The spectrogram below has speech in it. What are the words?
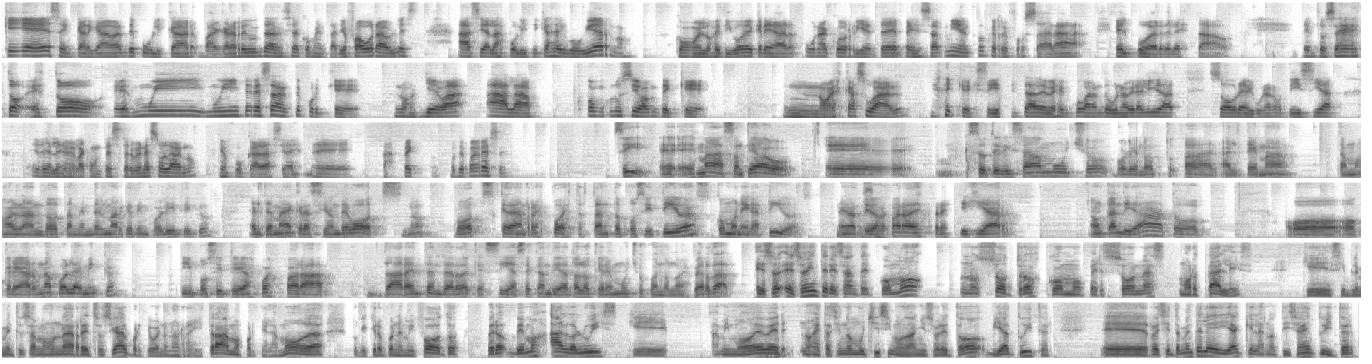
que se encargaban de publicar, valga la redundancia, comentarios favorables hacia las políticas del gobierno, con el objetivo de crear una corriente de pensamiento que reforzara el poder del Estado. Entonces esto, esto es muy, muy interesante porque nos lleva a la conclusión de que no es casual que exista de vez en cuando una viralidad sobre alguna noticia del, acontecer venezolano enfocada hacia este aspecto. ¿No te parece? Sí, eh, es más, Santiago, eh, se utiliza mucho, volviendo al tema, estamos hablando también del marketing político, el tema de creación de bots, ¿no? Bots que dan respuestas tanto positivas como negativas. Negativas para desprestigiar a un candidato o, crear una polémica y positivas pues para dar a entender de que sí, ese candidato lo quiere mucho cuando no es verdad. Eso, eso es interesante, cómo nosotros como personas mortales que simplemente usamos una red social porque, bueno, nos registramos, porque es la moda, porque quiero poner mi foto, pero vemos algo, Luis, que a mi modo de ver nos está haciendo muchísimo daño, y sobre todo vía Twitter. Eh, recientemente leía que las noticias en Twitter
